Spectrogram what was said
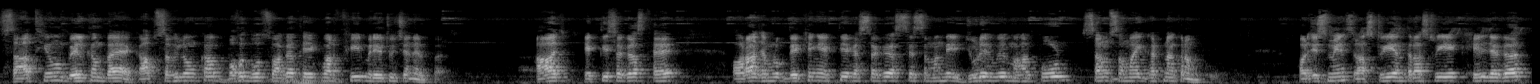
साथियों वेलकम बैक आप सभी लोगों का बहुत बहुत स्वागत है एक बार फिर मेरे यूट्यूब चैनल पर। आज 31 अगस्त है और आज हम लोग देखेंगे इकतीस अगस्त से संबंधित जुड़े हुए महत्वपूर्ण समसामयिक घटनाक्रम को और जिसमें राष्ट्रीय, अंतर्राष्ट्रीय खेल जगत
